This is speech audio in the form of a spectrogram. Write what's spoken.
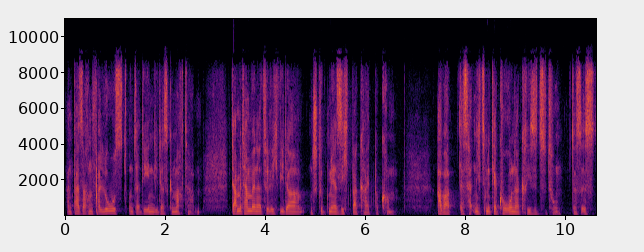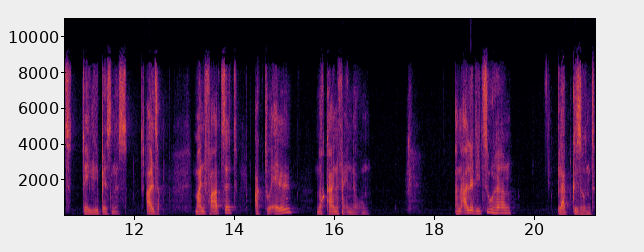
ein paar Sachen verlost unter denen, die das gemacht haben. Damit haben wir natürlich wieder ein Stück mehr Sichtbarkeit bekommen. Aber das hat nichts mit der Corona-Krise zu tun. Das ist Daily Business. Also, mein Fazit, aktuell noch keine Veränderung. An alle, die zuhören, bleibt gesund.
